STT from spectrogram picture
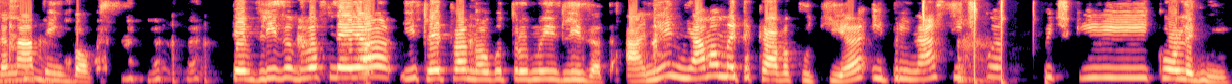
The nothing box. Те влизат в нея и след това много трудно излизат. А ние нямаме такава кутия и при нас всичко е пички коледни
